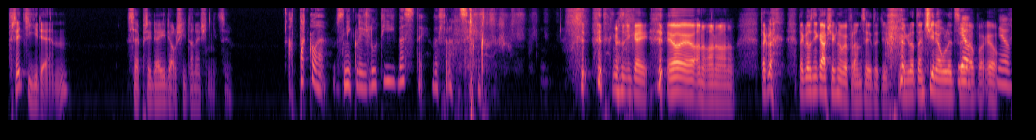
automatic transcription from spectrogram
třetí den se přidají další tanečníci. A takhle vznikly žlutý vesty ve Francii. Takhle vznikají. Jo, jo, ano, ano, ano. Takhle, takhle vzniká všechno ve Francii totiž. Někdo tančí na ulici Jo, a pak, jo. jo.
